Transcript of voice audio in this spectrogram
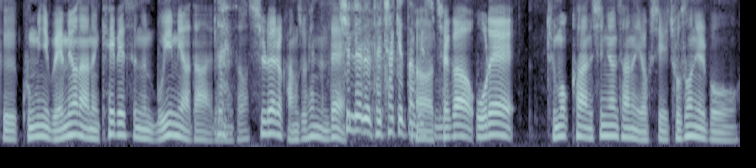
그 국민이 외면하는 KBS는 무의미하다 이러면서 신뢰를 강조했는데 신뢰를 되찾겠다고 어, 했습니다. 제가 올해 주목한 신년사는 역시 조선일보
